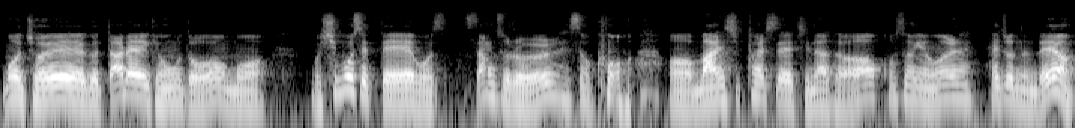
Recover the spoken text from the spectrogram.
뭐 저의 그 딸의 경우도 뭐, 뭐 15세 때 뭐 쌍수를 했었고 어, 만 18세 지나서 코 성형을 해줬는데요.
